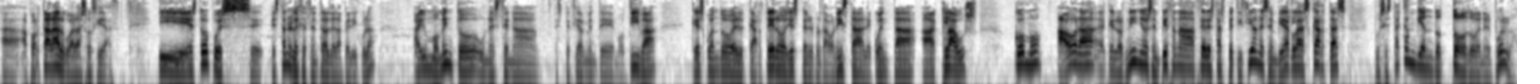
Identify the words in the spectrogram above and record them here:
aportar algo a la sociedad. Y esto, pues, eh, está en el eje central de la película. Hay un momento, una escena especialmente emotiva, que es cuando el cartero Jesper, el protagonista, le cuenta a Klaus cómo ahora que los niños empiezan a hacer estas peticiones, enviar las cartas, pues está cambiando todo en el pueblo.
